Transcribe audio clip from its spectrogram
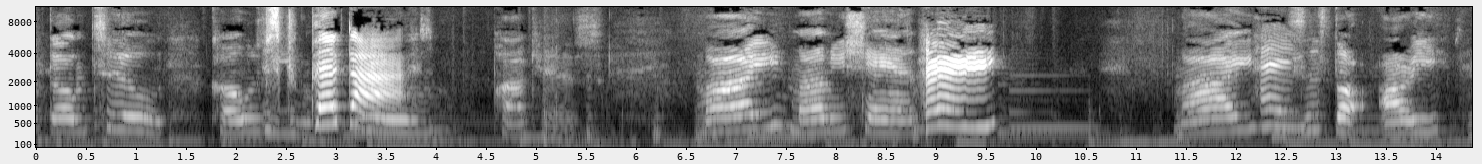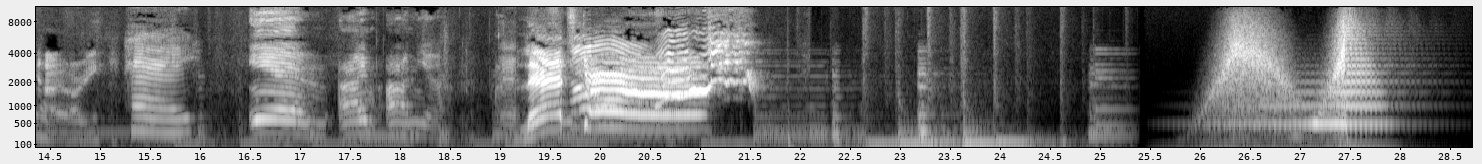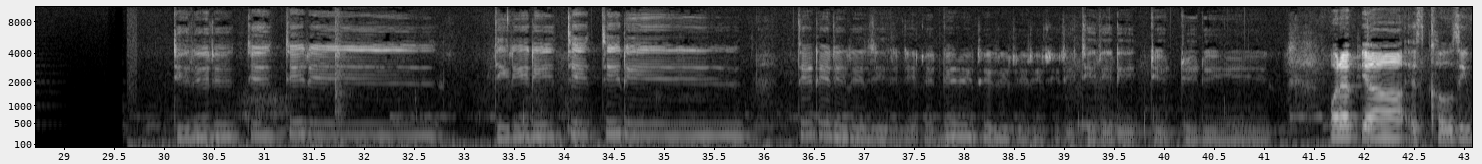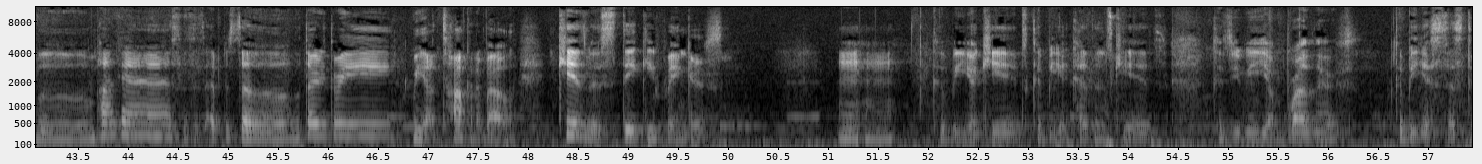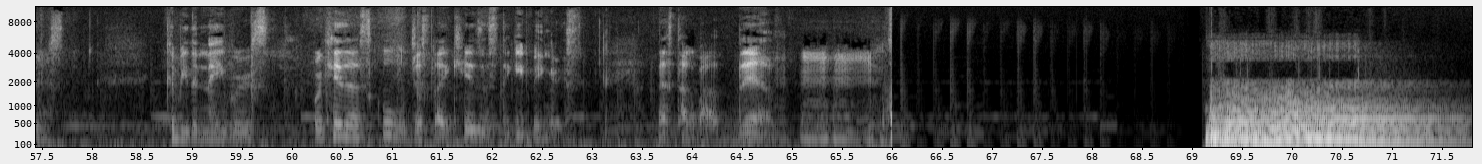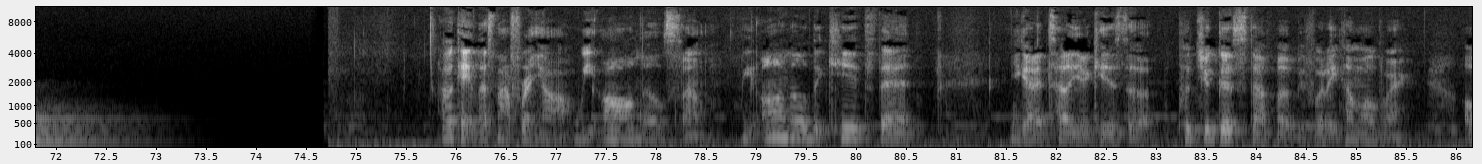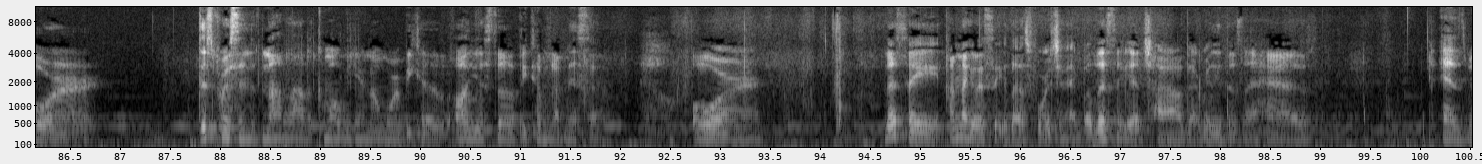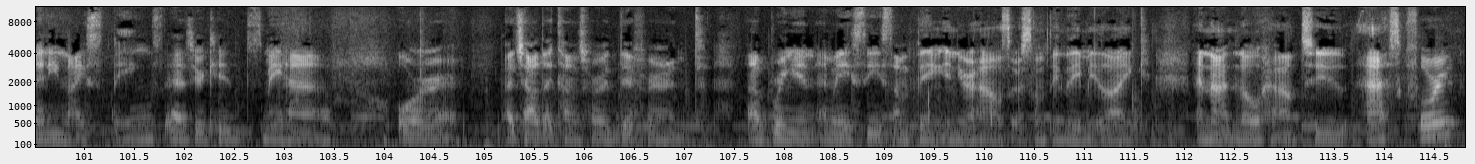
Welcome to Cozy Womb Podcast. My mommy Shan. Hey! My hey. sister Ari. Say hi, Ari. Hey. And I'm Anya. Let's go! What up, y'all? It's Cozy Womb Podcast. This is episode 33. We are talking about kids with sticky fingers. Mm-hmm. Could be your kids, could be your cousin's kids, could you be your brothers, could be your sisters, could be the neighbors, or kids at school, just like kids with sticky fingers. Let's talk about them. Mm-hmm. Okay, let's not front y'all. We all know some. We all know the kids that you gotta tell your kids to put your good stuff up before they come over. Or this person is not allowed to come over here no more because all your stuff be coming up missing. Or let's say I'm not gonna say less fortunate, but let's say a child that really doesn't have as many nice things as your kids may have, or a child that comes from a different upbringing and may see something in your house or something they may like and not know how to ask for it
